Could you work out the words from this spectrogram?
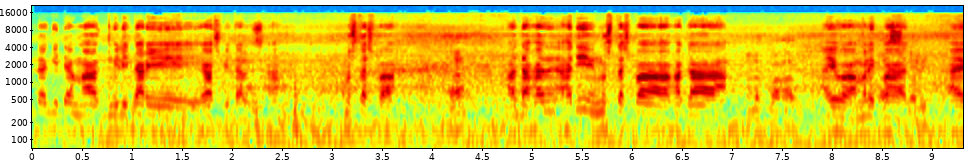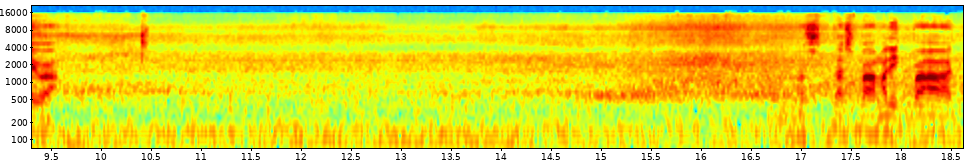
ada kita mag military hospitals. Ah. Mustas pa. Ha? Ada hadi mustas pa haga Malikpahat. Aywa, Malikpahat. Aywa. Mustas pa Malikpahat.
